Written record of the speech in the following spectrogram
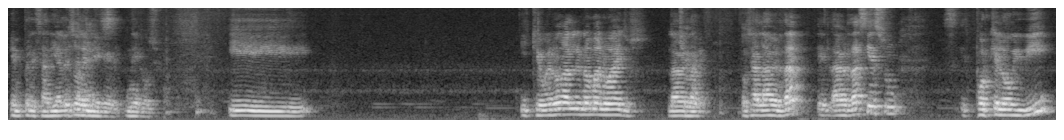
Empresariales, o de negocio. Y, y qué bueno darle una mano a ellos, la verdad. O sea, la verdad, eh, la verdad sí es un, porque lo viví,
